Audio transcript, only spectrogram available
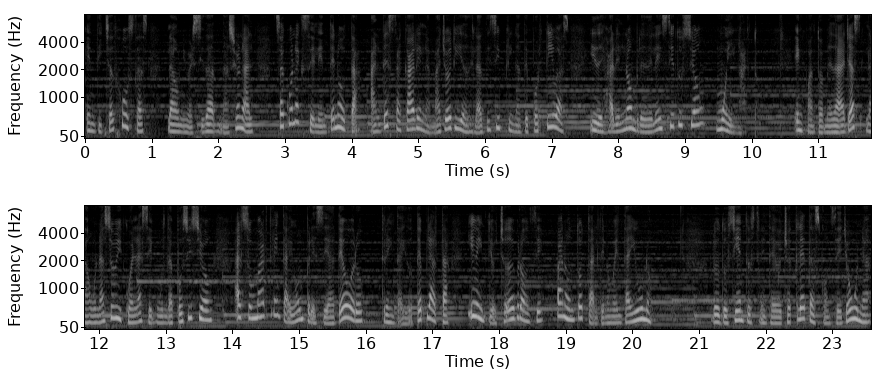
En dichas justas, la Universidad Nacional sacó una excelente nota al destacar en la mayoría de las disciplinas deportivas y dejar el nombre de la institución muy en alto. En cuanto a medallas, la UNA se ubicó en la segunda posición al sumar 31 preseas de oro, 32 de plata y 28 de bronce para un total de 91. Los 238 atletas con sello UNA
